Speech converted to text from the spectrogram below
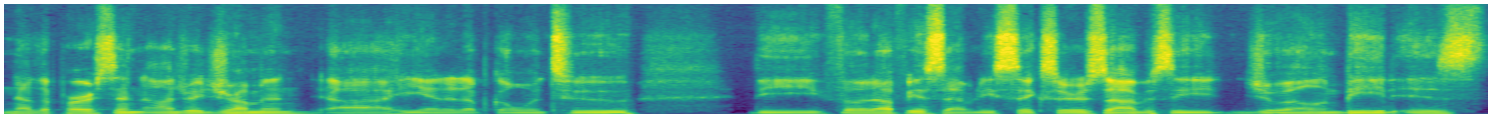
another person, Andre Drummond, uh, he ended up going to the Philadelphia 76ers. Obviously, Joel Embiid is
